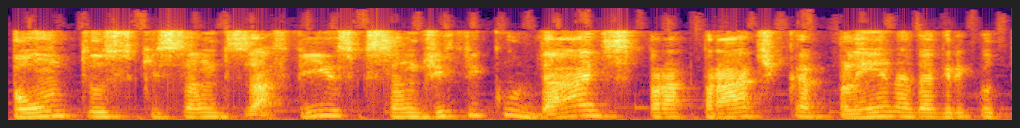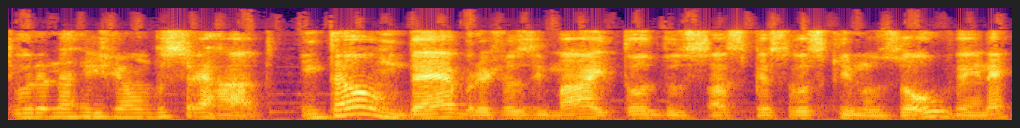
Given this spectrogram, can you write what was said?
pontos que são desafios, que são dificuldades para a prática plena da agricultura na região do Cerrado. Então, Débora, Josimar e todas as pessoas que nos ouvem, né?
